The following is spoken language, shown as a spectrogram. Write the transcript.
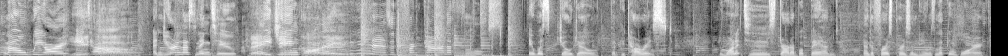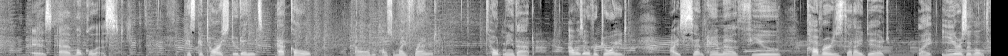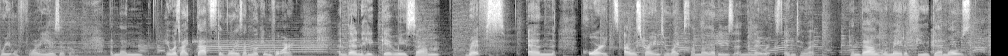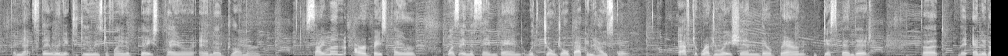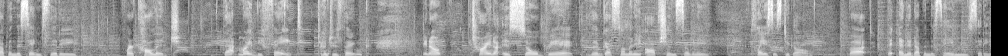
Hello, we are Ita, and you're listening to Beijing Calling. It was Jojo, the guitarist. He wanted to start up a band, and the first person he was looking for is a vocalist. His guitar student, Echo, um, also my friend, told me that I was overjoyed. I sent him a few covers that I did like years ago, three or four years ago. And then he was like, That's the voice I'm looking for. And then he gave me some riffs and chords. I was trying to write some melodies and lyrics into it. And then we made a few demos. The next thing we need to do is to find a bass player and a drummer. Simon, our bass player, was in the same band with JoJo back in high school. After graduation, their band disbanded, but they ended up in the same city for college. That might be fate, don't you think? You know, China is so big, they've got so many options, so many places to go, but they ended up in the same city.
